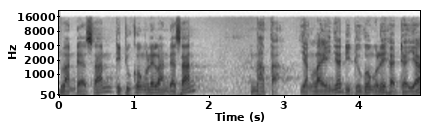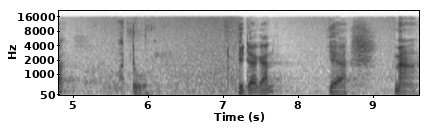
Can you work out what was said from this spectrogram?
landasan didukung oleh landasan mata. Yang lainnya didukung oleh hadaya waduh. Beda kan? Ya. Nah,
